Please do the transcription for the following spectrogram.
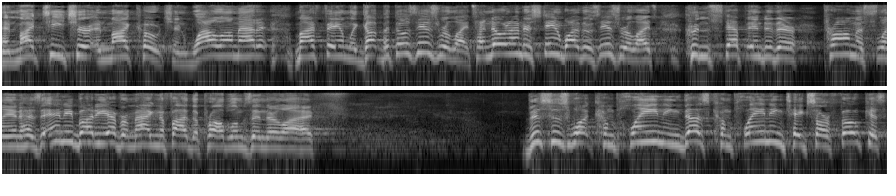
and my teacher and my coach, and while I'm at it, my family, God, but those Israelites, I don't understand why those Israelites couldn't step into their promised land. Has anybody ever magnified the problems in their life? This is what complaining does. Complaining takes our focus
